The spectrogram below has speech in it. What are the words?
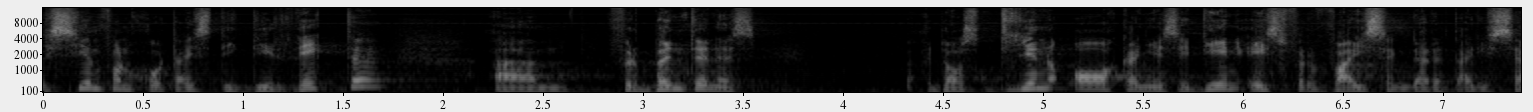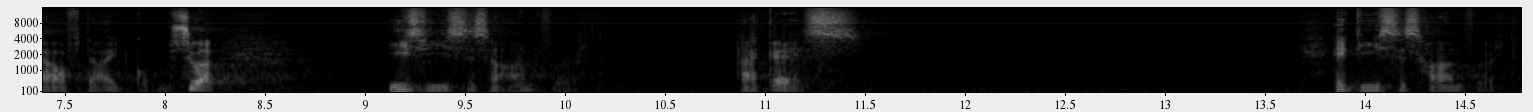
die seun van God, hy's die direkte ehm um, verbintenis. Daar's DNA kan jy sê DNS verwysing dat dit uit dieselfde uitkom. So, hier's Jesus se antwoord. Ek is. Het Jesus geantwoord.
